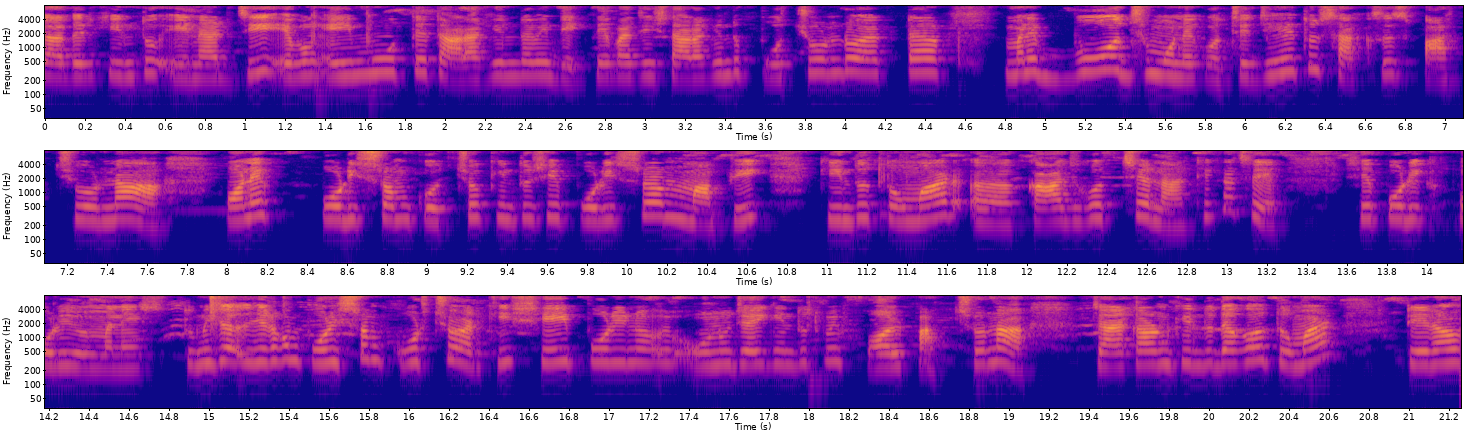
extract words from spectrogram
যাদের কিন্তু এনার্জি এবং এই মুহূর্তে তারা কিন্তু আমি দেখতে পাচ্ছি, তারা কিন্তু প্রচণ্ড একটা মানে বোঝ মনে করছে, যেহেতু সাকসেস পাচ্ছ না, অনেক পরিশ্রম করছ, কিন্তু সেই পরিশ্রম মাফিক কিন্তু তোমার কাজ হচ্ছে না, ঠিক আছে? সে পরি মানে তুমি যেরকম পরিশ্রম করছ আর কি, সেই পরি, অনুযায়ী কিন্তু তুমি ফল পাচ্ছ না। যার কারণ কিন্তু দেখো তোমার টেন অফ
